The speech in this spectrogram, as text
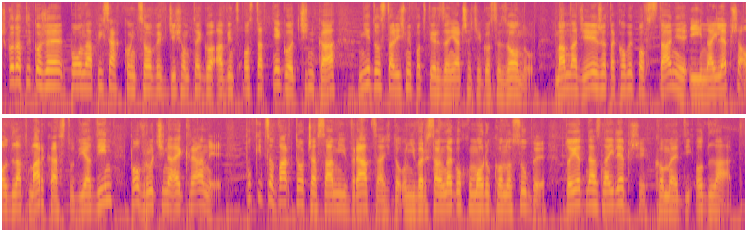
Szkoda tylko, że po napisach końcowych dziesiątego, a więc ostatniego odcinka nie dostaliśmy potwierdzenia trzeciego sezonu. Mam nadzieję, że takowy powstanie i najlepsza od lat marka Studia Dean powróci na ekrany. Póki co warto czasami wracać do uniwersalnego humoru Konosuby. To jedna z najlepszych komedii od lat.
